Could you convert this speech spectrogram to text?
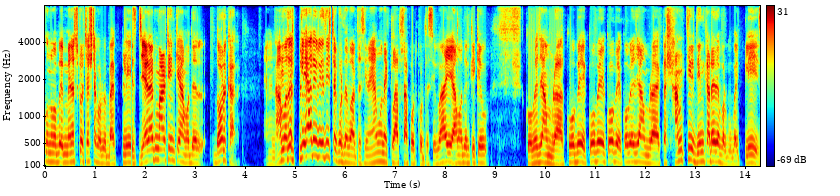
কোনোভাবে ম্যানেজ করার চেষ্টা করবে। ভাই প্লিজ জেরার্ড মার্টিনকে আমাদের দরকার। And আমাদের প্লেয়ারই রেজিস্টার করতে পারতেছি না, এমন এক ক্লাব সাপোর্ট করতেছি। ভাই, আমাদেরকে কেউ কবে যে আমরা, কবে কবে কবে কবে যে আমরা একটা শান্তির দিন কাটাতে পারব, ভাই প্লিজ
